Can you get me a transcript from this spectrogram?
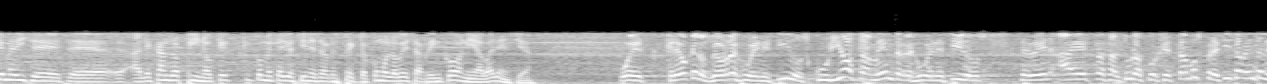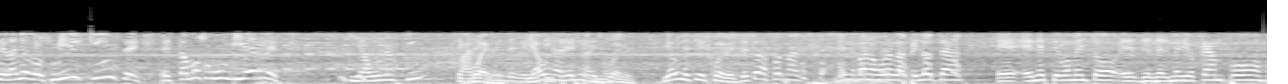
¿qué me dices, eh, Alejandro Pino? ¿Qué, ¿Qué comentarios tienes al respecto? ¿Cómo lo ves a Rincón y a Valencia? Pues creo que los veo rejuvenecidos, curiosamente rejuvenecidos se ven a estas alturas, porque estamos precisamente en el año 2015, estamos un viernes y aún así Es jueves. Y aún así 23 es jueves. Y aún así es jueves. De todas formas, van a mover la pelota eh, en este momento eh, desde el medio campo.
